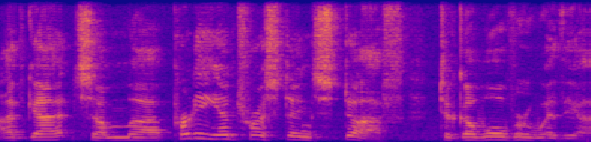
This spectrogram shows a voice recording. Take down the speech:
I've got some uh, pretty interesting stuff to go over with you.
